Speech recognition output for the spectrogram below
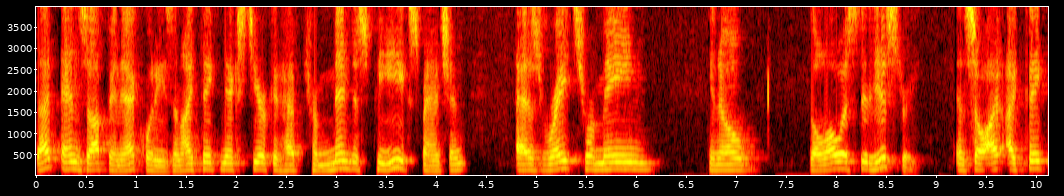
that ends up in equities. And I think next year could have tremendous PE expansion as rates remain, you know, the lowest in history. And so I, I think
